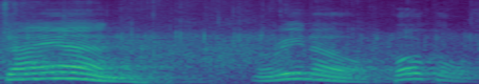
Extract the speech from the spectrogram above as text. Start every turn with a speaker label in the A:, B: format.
A: Diane Marino, vocals.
